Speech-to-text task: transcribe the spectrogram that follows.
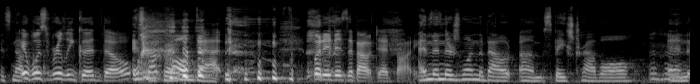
It's not It was really good though, It's not called that. but it is about dead bodies. and then there's one about um, space travel, Mm-hmm. and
